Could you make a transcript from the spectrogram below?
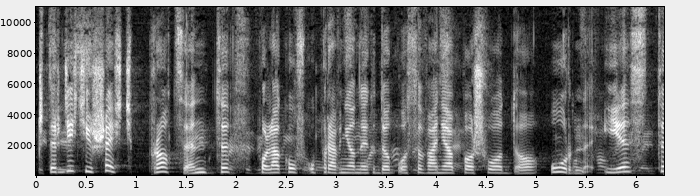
46% Polaków uprawnionych do głosowania poszło do urn. Jest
